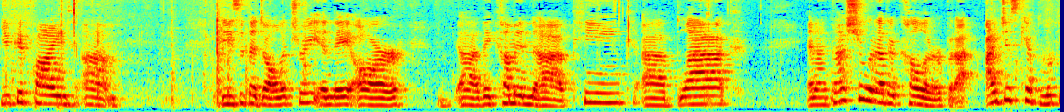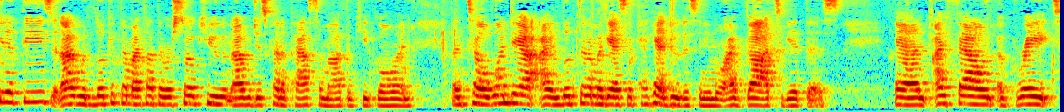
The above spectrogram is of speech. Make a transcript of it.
you could find these at the Dollar Tree, and they are uh, they come in uh, pink, uh, black, and I'm not sure what other color, but I, I just kept looking at these and I would look at them. I thought they were so cute and I would just kind of pass them up and keep going until one day I, I looked at them again. I said, I can't do this anymore. I've got to get this. And I found a great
